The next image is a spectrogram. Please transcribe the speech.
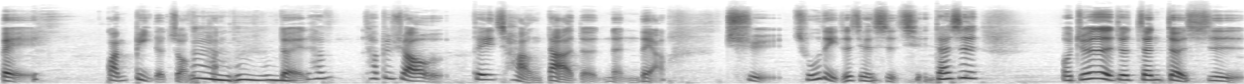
被关闭的状态，嗯嗯，对他，他必须要非常大的能量。去处理这件事情，但是我觉得就真的是，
